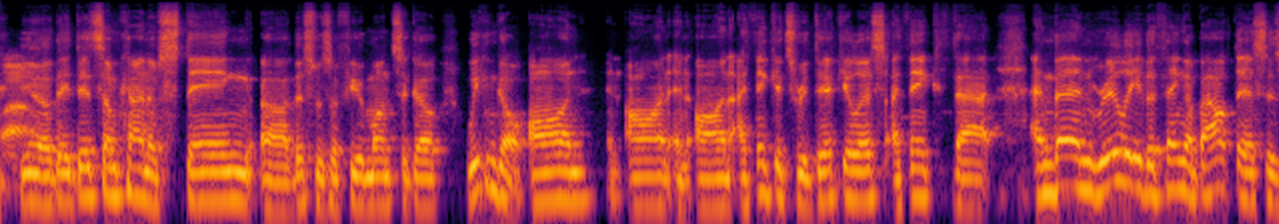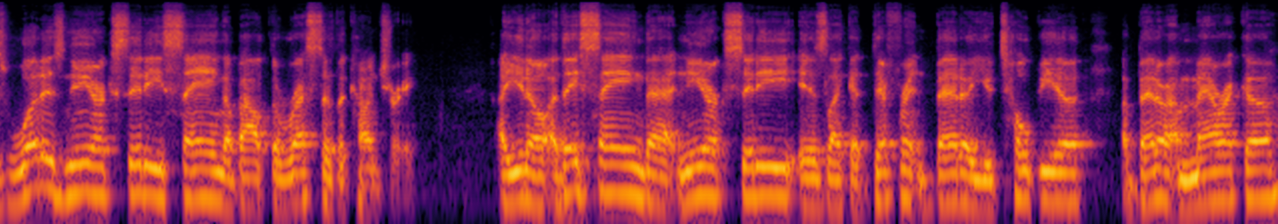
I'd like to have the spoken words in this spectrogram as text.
Wow. you know, they did some kind of sting. Uh, this was a few months ago. We can go on and on and on. I think it's ridiculous. I think that, and then really the thing about this is what is New York City saying about the rest of the country? Uh, you know, are they saying that New York City is like a different, better utopia, a better America,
